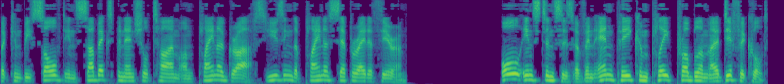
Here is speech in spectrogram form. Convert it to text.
but can be solved in sub-exponential time on planar graphs using the planar separator theorem. All instances of an NP-complete problem are difficult.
